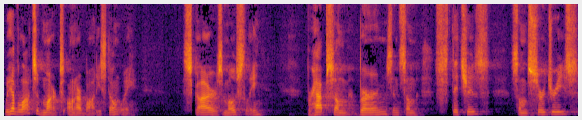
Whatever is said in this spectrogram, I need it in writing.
we have lots of marks on our bodies, don't we? Scars mostly, perhaps some burns and some stitches, some surgeries.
